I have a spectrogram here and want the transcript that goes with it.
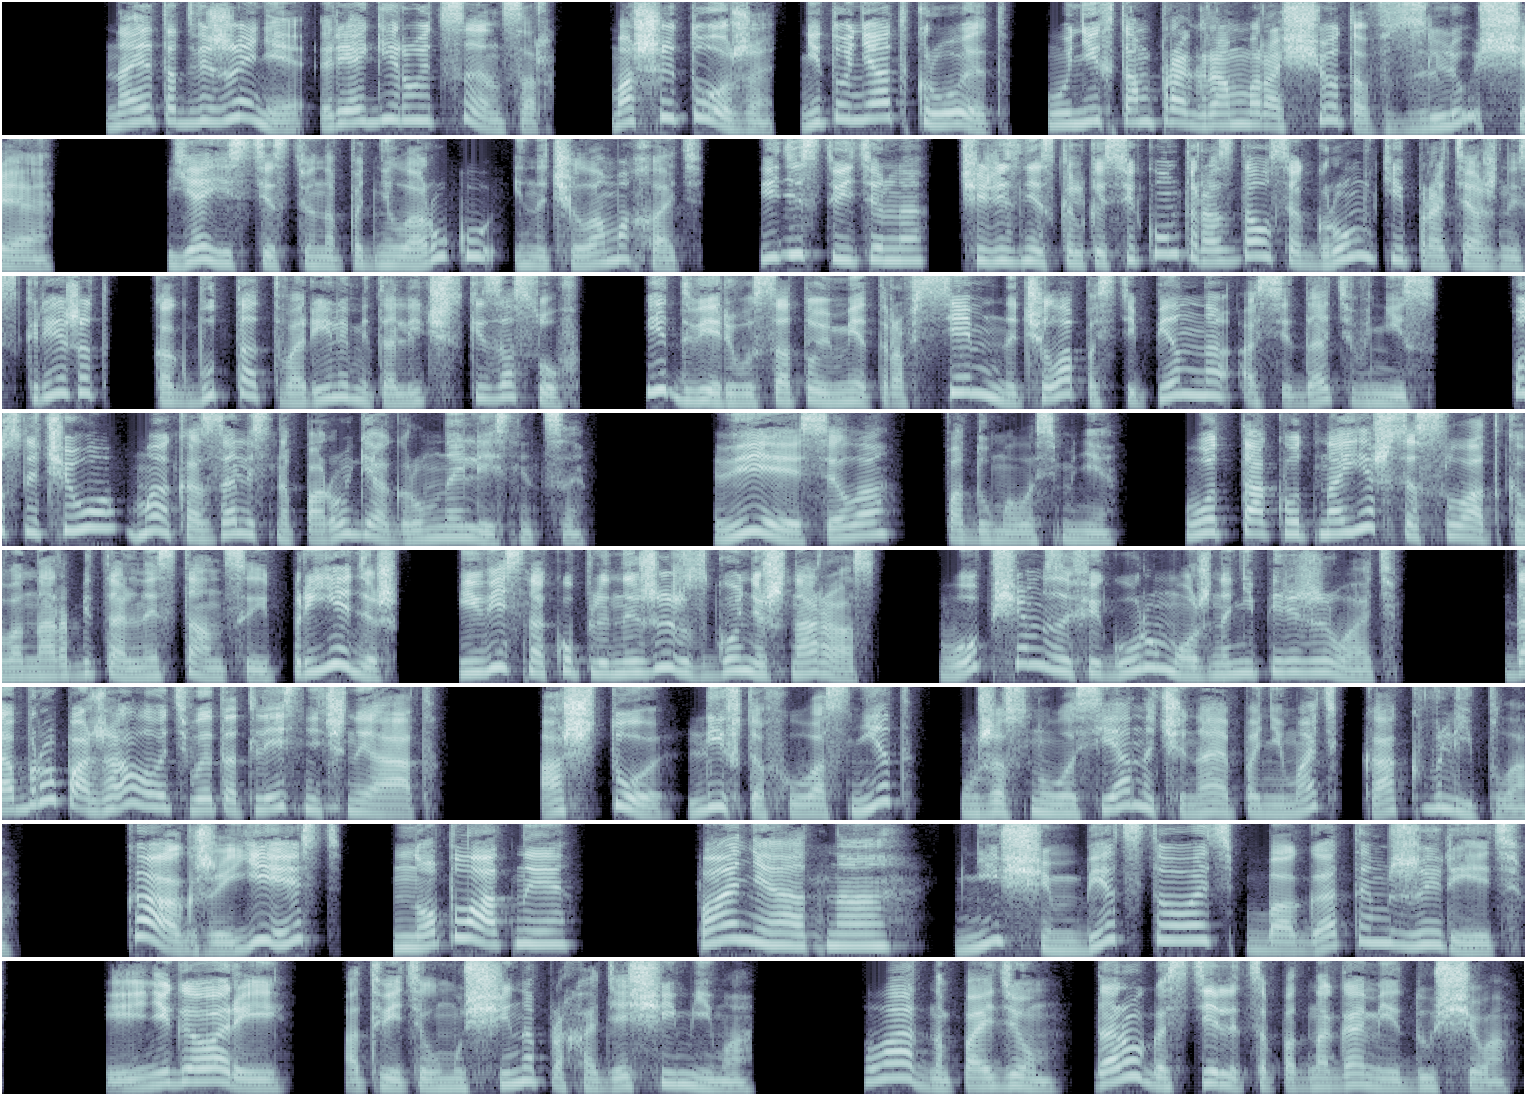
На это движение реагирует сенсор. Маши тоже, не то не откроет. У них там программа расчетов злющая. Я, естественно, подняла руку и начала махать. И действительно, через несколько секунд раздался громкий протяжный скрежет, как будто отворили металлический засов, и дверь высотой метров семь начала постепенно оседать вниз, после чего мы оказались на пороге огромной лестницы. «Весело», — подумалось мне. «Вот так вот наешься сладкого на орбитальной станции, приедешь и весь накопленный жир сгонишь на раз. В общем, за фигуру можно не переживать. Добро пожаловать в этот лестничный ад. А что, лифтов у вас нет? Ужаснулась я, начиная понимать, как влипла. Как же, есть но платные. Понятно. Нищим бедствовать, богатым жиреть. И не говори, ответил мужчина, проходящий мимо. Ладно, пойдем. Дорога стелется под ногами идущего.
